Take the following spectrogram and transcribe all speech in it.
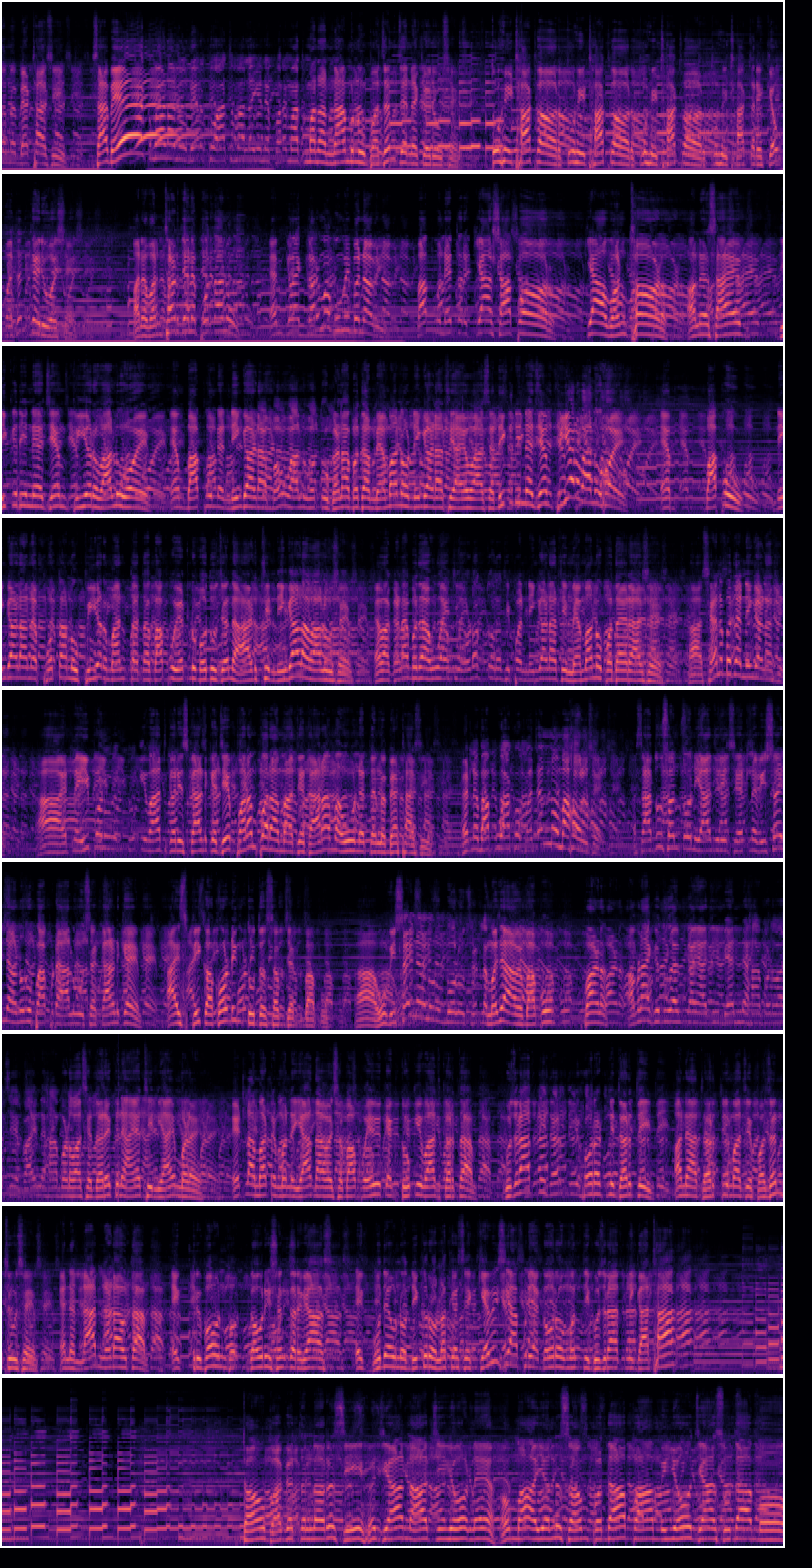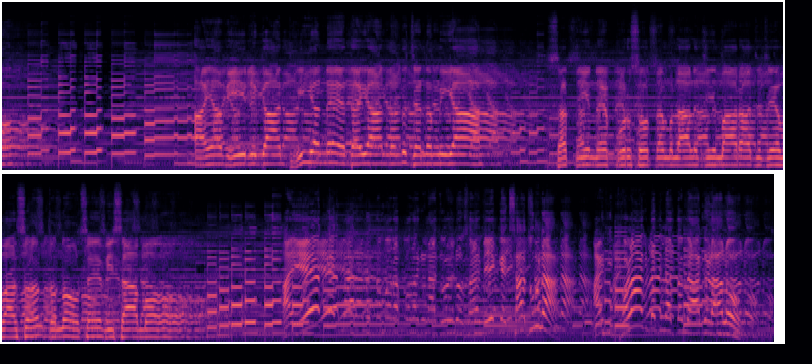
તમે બેઠા છી. સાહેબ એક માણાનો બેરખો હાથમાં લઈને પરમાત્માના નામનું ભજન જેને કર્યું છે. તું હી ઠાકર તું હી ઠાકર તું હી ઠાકર તું હી ઠાકર કેવું ભજન કર્યું હશે? અને વંથડ જેને પોતાનું એમ કહેવાય કર્મભૂમિ બનાવી. બાપુ નેતર ક્યાં સાપર ક્યાં વંથળ? અને સાહેબ દીકરીને જેમ પિયર વાલું હોય એમ બાપુને નિગાડા બહુ વાલું હતું. ઘણા બધા મહેમાનો નિગાડાથી આવ્યા હશે. દીકરીને જેમ પિયર વાલું હોય એમ, બાપુ નિંગાડાને પોતાનું પિયર માનતા હતા. બાપુ, એટલું બધું જેને હાડથી નિંગાડા વાલું છે. એવા ઘણા બધા હું અહીંથી ઓળખતો નથી, પણ નિંગાડાથી મહેમાનો પધાર્યા છે. હા, છે ને બધા નિંગાડાથી હા, એટલે એ પણ ટૂંકી વાત કરીશ, કારણ કે જે પરંપરામાં, જે ધારામાં હું ને તમે બેઠા છીએ. એટલે બાપુ, આખો ભજનનો માહોલ છે. સાધુ સંતોની હાજરી છે, એટલે વિષયને અનુરૂપ આપણે હાલવું છે. કારણ કે I speak according to the subject Bapu. હા, હું વિષયને અનુરૂપ બોલું છું, એટલે મજા આવે બાપુ. પણ હમણાં કીધું એમ કઈ આજે બેનને સાંભળવા છે, ભાઈને સાંભળવા છે, દરેકને અહીંયાથી ન્યાય મળે. એટલા માટે મને યાદ આવે છે બાપુ, એવી કંઈક ટૂંકી વાત કરતા. ગુજરાતની ધરતી, હોરઠની ધરતી અને આ ધરતીમાં જે ભજન થયું છે, એને લાડ લડાવતા એક ત્રિભુવન ગૌરીશંકર વ્યાસ, એક ભૂદેવનો દીકરો લખે છે, કેવી છે આપણી આ ગૌરવમંતી ગુજરાતની ગાથા? તો ભગત નરસિંહ જ્યાં નાચ્યો ને હમાયન સંપદા પામ્યો જ્યાં સુદામો. આયા વીર ગાંધી અને દયાનંદ જન્મ્યા. સતી ને પુરુષોત્તમ લાલજી મહારાજ જેવા સંત નો છે વિસામો. સાધુ અહીંથી થોડાક ડગલા તમે આગળ હાલો.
